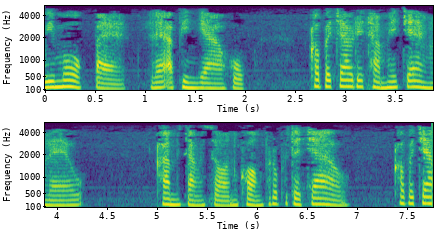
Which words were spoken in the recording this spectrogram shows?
วิโมกแปดและอภิญญาหกข้าพเจ้าได้ทำให้แจ้งแล้วคำสั่งสอนของพระพุทธเจ้าข้าพเจ้า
